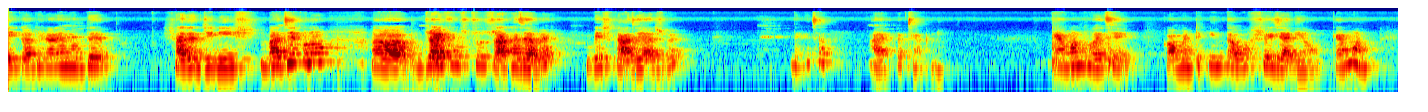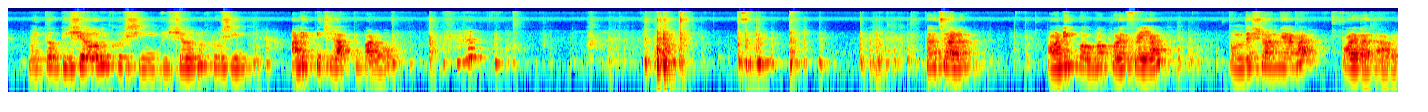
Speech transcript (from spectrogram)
এই কন্টেনারের মধ্যে সাজার জিনিস বা যে কোনো ড্রাই ফ্রুটস টুস রাখা যাবে। বেশ কাজে আসবে। দেখেছ? আর একটা চাটনি। কেমন হয়েছে? কমেন্টে কিন্তু অবশ্যই জানিও। কেমন? আমি তো ভীষণ খুশি ভীষণ খুশি। অনেক কিছু রাখতে পারব। তো চলো, অনেক বক বক করে ফেললাম। তোমাদের সঙ্গে আবার পরে কথা হবে।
